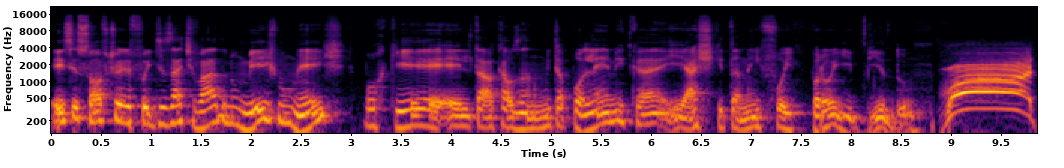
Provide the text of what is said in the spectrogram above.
Esse software foi desativado no mesmo mês porque ele estava causando muita polêmica e acho que também foi proibido. What?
